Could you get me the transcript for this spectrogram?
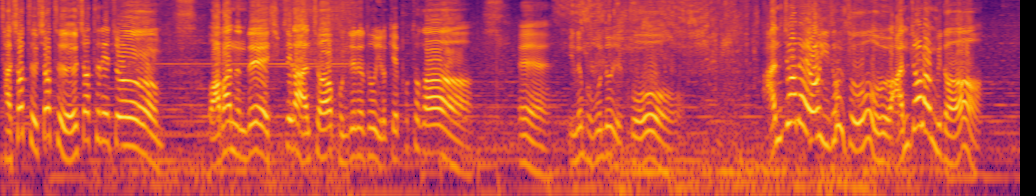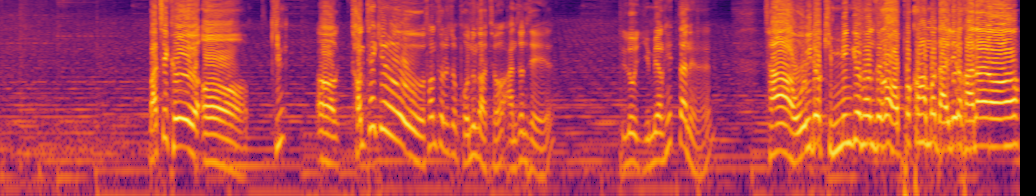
자 셔틀 셔틀 셔틀에 좀 와봤는데 쉽지가 않죠 본전에도 이렇게 포터가 예 있는 부분도 있고 안전해요 이 선수 안전합니다 마치 그, 어, 김, 어, 전태규 선수를 좀 보는 것 같죠? 안전제일로 유명했다는. 자, 오히려 김민규 선수가 어퍼컷 한번 날리러 가나요?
